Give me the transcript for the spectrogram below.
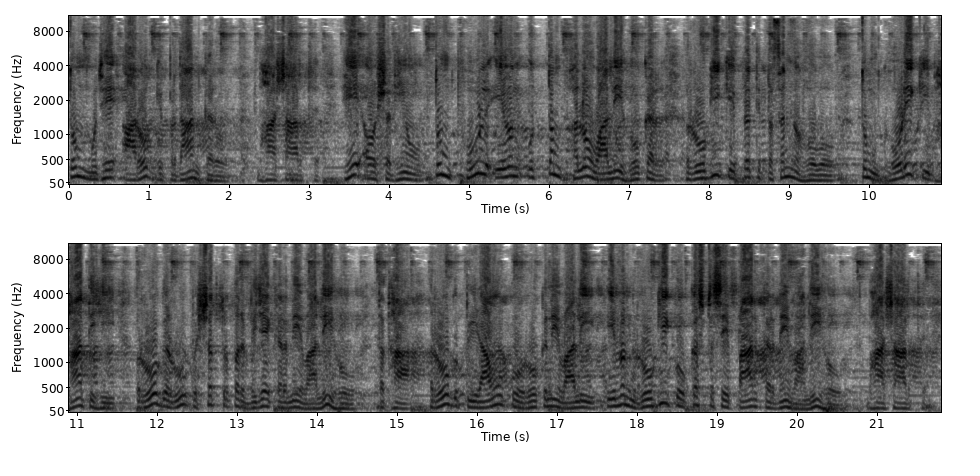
तुम मुझे आरोग्य प्रदान करो। भाषार्थ, हे औषधियों, तुम फूल एवं उत्तम फलों वाली होकर रोगी के प्रति प्रसन्न होवो। तुम घोड़े की भांति ही रोग रूप शत्रु पर विजय करने वाली हो तथा रोग पीड़ाओं को रोकने वाली एवं रोगी को कष्ट से पार करने वाली हो। भाषार्थ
